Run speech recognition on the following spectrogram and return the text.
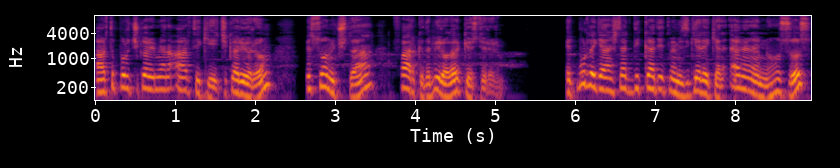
artı pulu çıkarıyorum yani artı 2'yi çıkarıyorum. Ve sonuçta farkı da 1 olarak gösteriyorum. Evet burada gençler dikkat etmemiz gereken en önemli husus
